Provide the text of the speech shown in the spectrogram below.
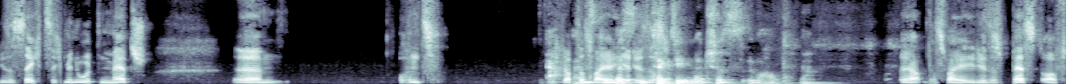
dieses 60 Minuten Match ähm, und ich glaube, das war ja hier dieses Tag Team Matches überhaupt. Ja. ja, das war ja dieses Best of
